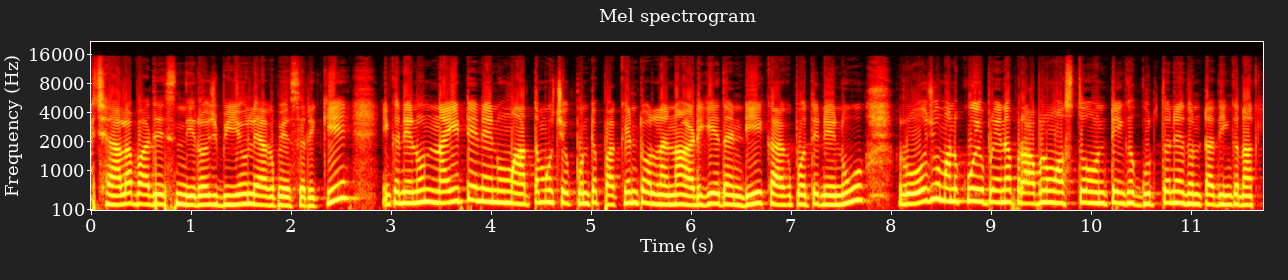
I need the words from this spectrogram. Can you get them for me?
చాలా బాధేసింది ఈరోజు బియ్యం లేకపోయేసరికి. ఇంకా నేను నైటే నేను మా అత్తమ్మకు చెప్పుంటే పక్కింటి వాళ్ళనైనా అడిగేదండి. కాకపోతే నేను రోజు మనకు ఎప్పుడైనా ప్రాబ్లం వస్తూ ఉంటే ఇంకా గుర్తు అనేది ఉంటుంది. ఇంకా నాకు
